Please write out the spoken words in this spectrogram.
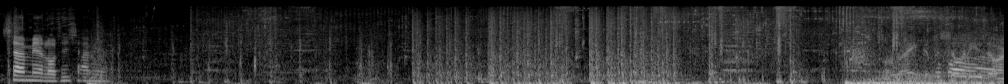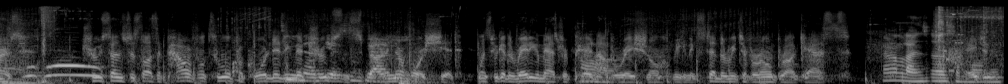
下面楼梯下面，facility is ours. True Sons just lost a powerful tool for coordinating their troops and spouting their horse shit. Once we get the radio mast repaired and operational, we can extend the reach of our own broadcasts. Agent,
